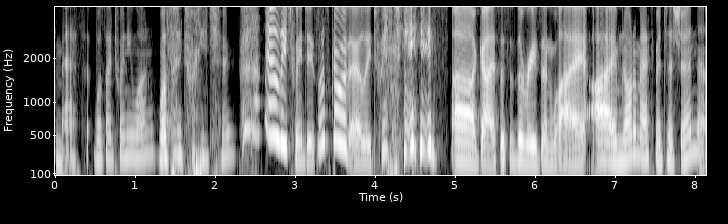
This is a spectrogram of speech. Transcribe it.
math. Was I 21? Was I 22? early 20s. Let's go with early 20s. Uh, guys, this is the reason why I'm not a mathematician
